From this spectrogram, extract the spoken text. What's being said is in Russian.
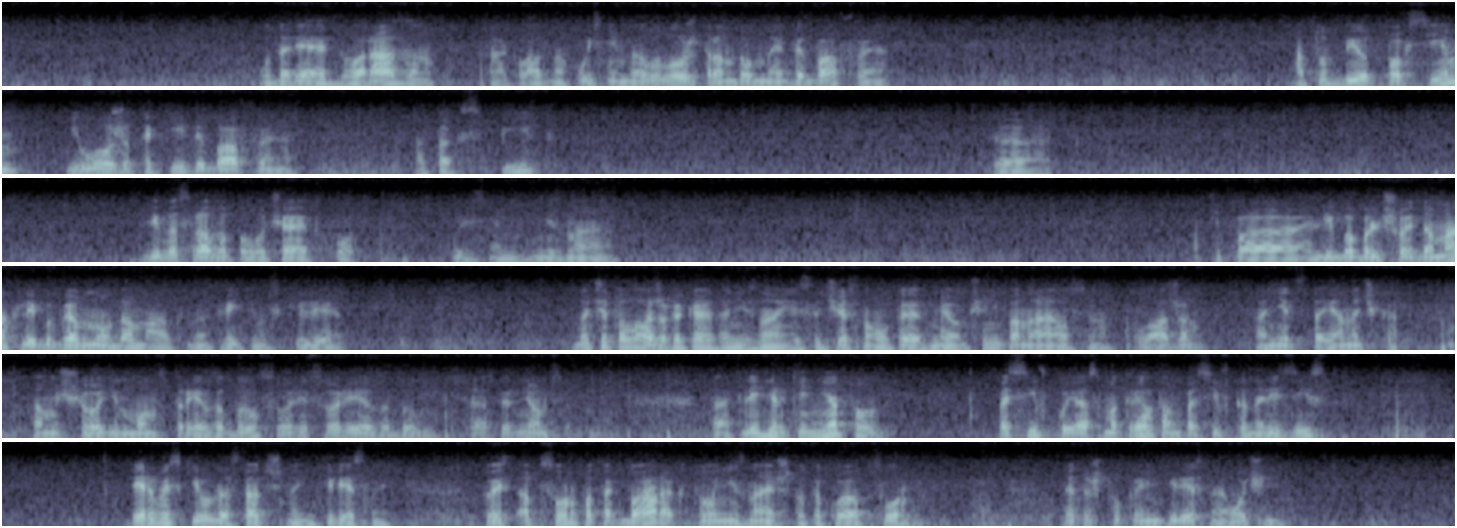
Ударяет два раза. Так, ладно, хуй с ним. И ложит рандомные дебафы. А тут бьет по всем и ложит какие дебафы. А так, спид. Так. Либо сразу получает ход. Хуй с ним, не знаю. Типа, либо большой дамаг, либо говно дамаг на третьем скилле. Но что-то лажа какая-то, не знаю. Если честно, вот этот мне вообще не понравился. Лажа. А нет, стояночка. Там еще один монстр я забыл. Sorry, sorry, я забыл. Сейчас вернемся. Так, лидерки нету. Пассивку я смотрел, там пассивка на resist. Первый skill достаточно интересный. То есть absorb от Акбара, кто не знает, что такое absorb, эта штука интересная очень.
